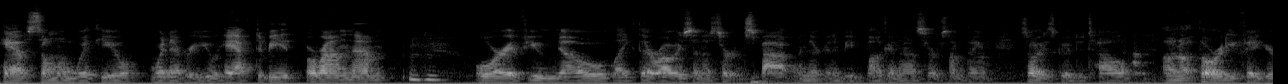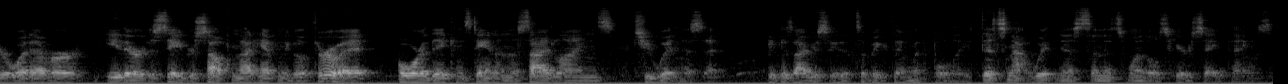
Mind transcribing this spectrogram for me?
have someone with you whenever you have to be around them. Mm-hmm. Or if you know, like they're always in a certain spot when they're going to be bugging us or something, it's always good to tell an authority figure, whatever, either to save yourself from not having to go through it, or they can stand on the sidelines to witness it. Because obviously that's a big thing with bullies. That's not witnessed, and it's one of those hearsay things,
